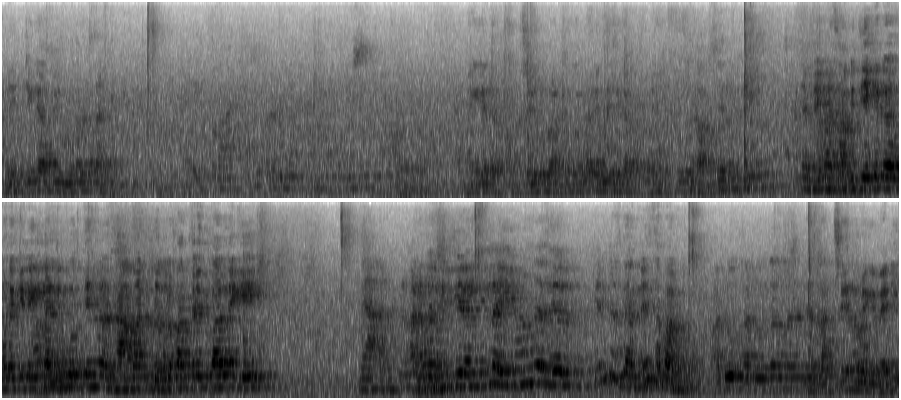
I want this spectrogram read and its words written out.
අනිත් ටික අපි මොකද කරන්නේ? මේකට තක්සුරු අඩු කරලා වෙන්දේසී කරන්නේ. දැන් මේව සමිතියකට ඕන කෙනෙක් ඉල්ලන්න කිව්වොත් එහෙම සාමාන්‍ය දෙවල පත්‍රයක් බලන එකේ අනවශ්‍ය දේවල් ඉල්ල ඊට පස්සේ දෙන්න ගන්නේ සභාවට. අඩු අඩු කරලා දැන් ලක්ෂයෙන් මේක වැඩි.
